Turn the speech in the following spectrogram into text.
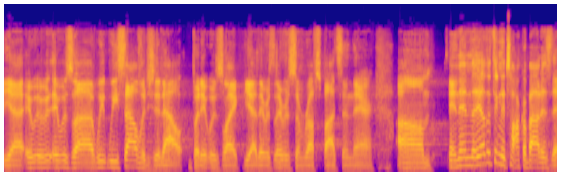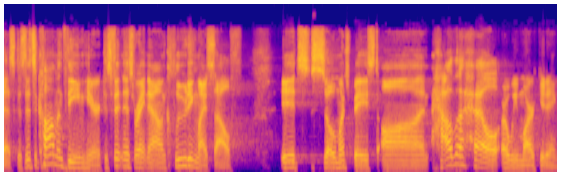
Yeah, it, it, it was. Uh, we we salvaged it out, but it was like, yeah, there was there was some rough spots in there. Um, and then the other thing to talk about is this, because it's a common theme here. Because fitness right now, including myself, it's so much based on how the hell are we marketing,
